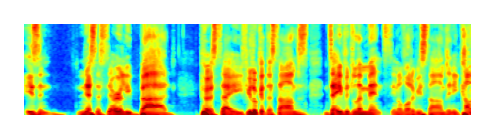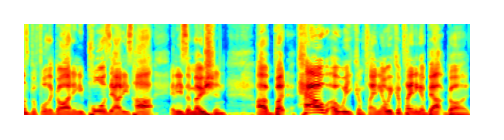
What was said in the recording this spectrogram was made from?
isn't necessarily bad per se. If you look at the Psalms, David laments in a lot of his Psalms and he comes before the God and he pours out his heart and his emotion. Uh, but how are we complaining? Are we complaining about God?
